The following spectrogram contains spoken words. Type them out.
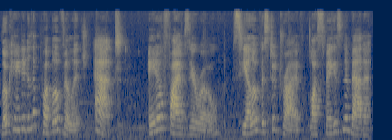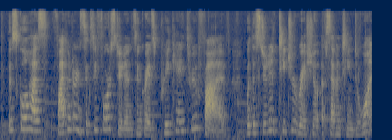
located in the Pueblo Village at 8050 Cielo Vista Drive, Las Vegas, Nevada. This school has 564 students in grades pre-K through 5 with a student-teacher ratio of 17 to 1.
